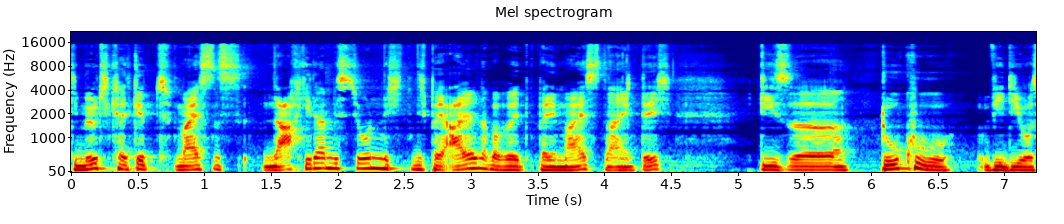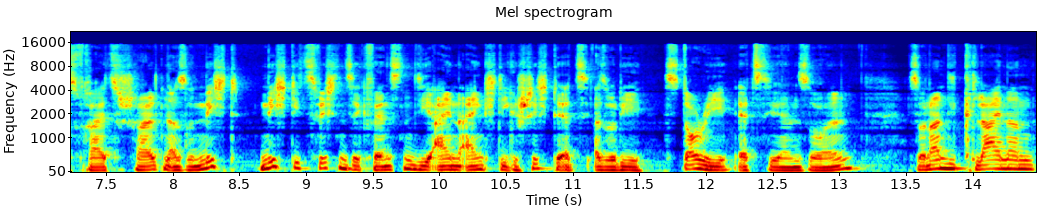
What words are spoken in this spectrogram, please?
die Möglichkeit gibt, meistens nach jeder Mission, nicht, nicht bei allen, aber bei, bei den meisten eigentlich, diese Doku-Videos freizuschalten. Also nicht, nicht die Zwischensequenzen, die einen eigentlich die Geschichte, also die Story erzählen sollen, sondern die kleinen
